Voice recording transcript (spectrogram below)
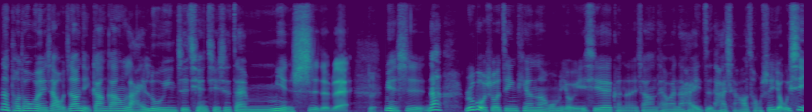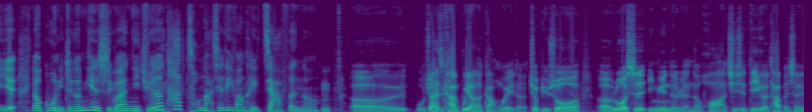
那偷偷问一下，我知道你刚刚来录音之前，其实在面试，对不对？对，面试。那如果说今天呢，我们有一些可能像台湾的孩子，他想要从事游戏业，要过你这个面试官，你觉得他从哪些地方可以加分呢？嗯，呃，我觉得还是看不一样的岗位的。就比如说，呃，如果是营运的人的话，其实第一个他本身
